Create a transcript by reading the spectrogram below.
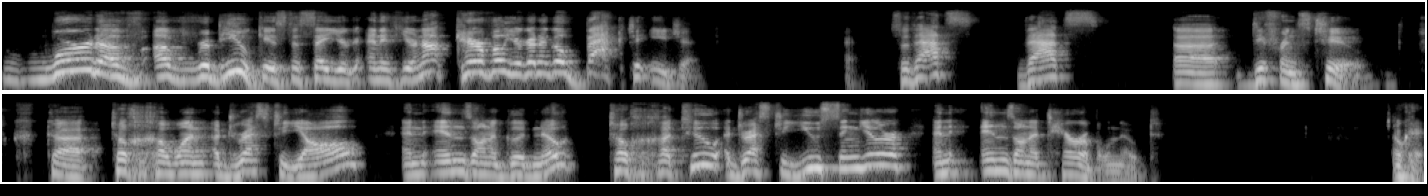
word of, of rebuke is to say, you're, and if you're not careful, you're going to go back to Egypt. Okay. So that's, that's uh, difference two. Tochacha one addressed to y'all and ends on a good note. Tochacha two addressed to you singular and ends on a terrible note. Okay,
